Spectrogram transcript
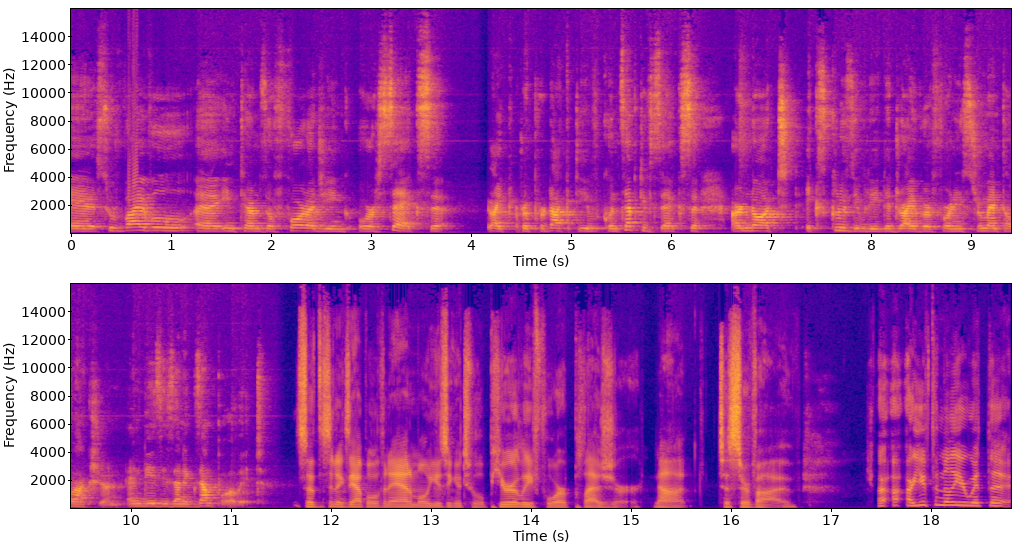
uh, survival uh, in terms of foraging or sex like reproductive, conceptive sex, are not exclusively the driver for an instrumental action. And this is an example of it. So, it's an example of an animal using a tool purely for pleasure, not to survive. Are, are you familiar with the?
